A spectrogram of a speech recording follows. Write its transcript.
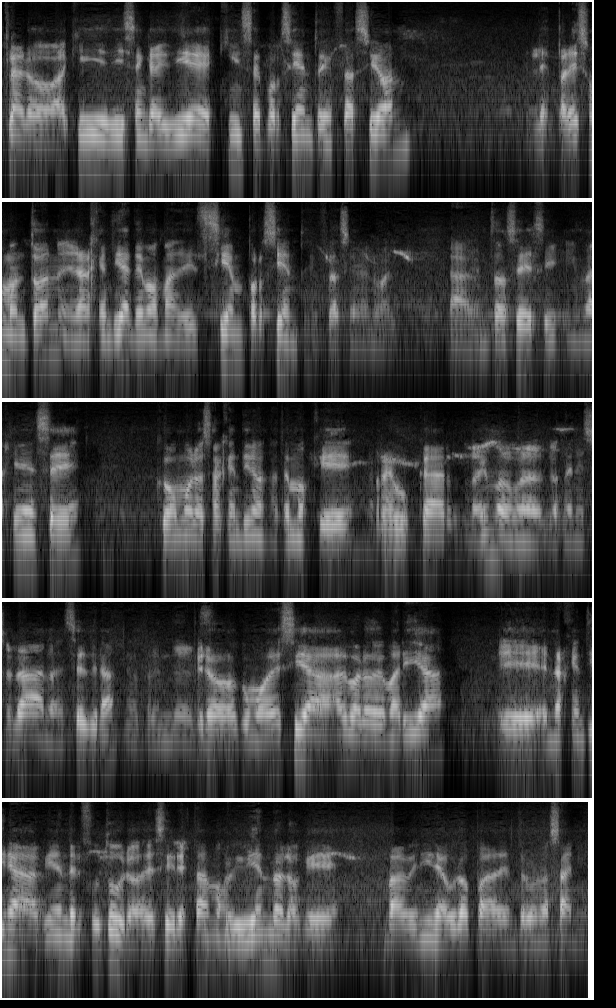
claro, aquí dicen que hay 10, 15% de inflación, les parece un montón, en Argentina tenemos más del 100% de inflación anual. Entonces, imagínense cómo los argentinos nos tenemos que rebuscar, lo mismo los venezolanos, etcétera. Pero como decía Álvaro de María, eh, en Argentina vienen del futuro, es decir, estamos viviendo lo que va a venir a Europa dentro de unos años.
